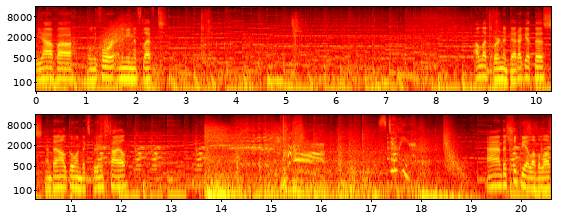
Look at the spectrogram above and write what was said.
We have uh, only four enemy minutes left. I'll let Bernadetta get this, and then I'll go on the experience tile. Still here. And there should be a level up.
